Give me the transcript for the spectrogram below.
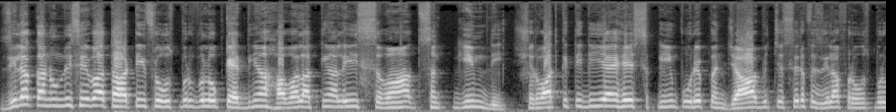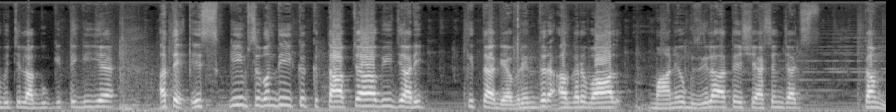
ਜ਼ਿਲ੍ਹਾ ਕਾਨੂੰਨੀ ਸੇਵਾ ਅਥਾਰਟੀ ਫਿਰੋਜ਼ਪੁਰ ਵੱਲੋਂ ਕੈਦੀਆਂ ਹਵਾਲਾਤੀਆਂ ਲਈ ਸਵਾਂ ਸਕੀਮ ਦੀ ਸ਼ੁਰੂਆਤ ਕੀਤੀ ਗਈ ਹੈ। ਇਹ ਸਕੀਮ ਪੂਰੇ ਪੰਜਾਬ ਵਿੱਚ ਸਿਰਫ ਜ਼ਿਲ੍ਹਾ ਫਿਰੋਜ਼ਪੁਰ ਵਿੱਚ ਲਾਗੂ ਕੀਤੀ ਗਈ ਹੈ ਅਤੇ ਇਸ ਸਕੀਮ ਸੰਬੰਧੀ ਇੱਕ ਕਿਤਾਬਚਾ ਵੀ ਜਾਰੀ ਕੀਤਾ ਗਿਆ। ਵਰਿੰਦਰ ਅਗਰਵਾਲ, ਮਾਨਯੋਗ ਜ਼ਿਲ੍ਹਾ ਅਤੇ ਸੈਸ਼ਨ ਜੱਜ ਕਮ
